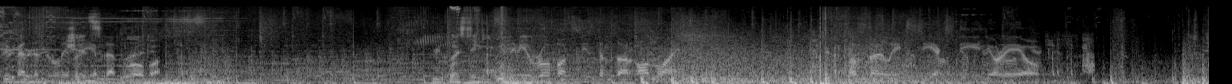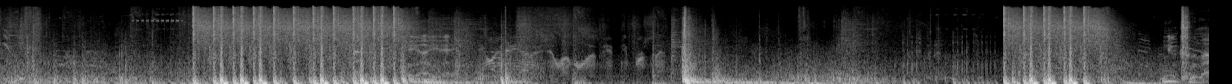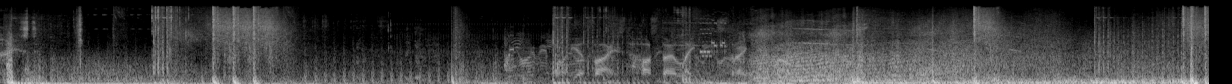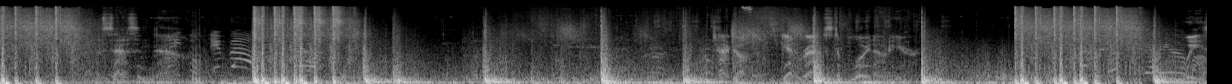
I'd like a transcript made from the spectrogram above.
Prevent the delivery of that robot. Requesting. Enemy robot systems are online. Hostile HCXD in your AO. Neutralized. Be advised, hostile light.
